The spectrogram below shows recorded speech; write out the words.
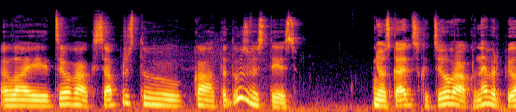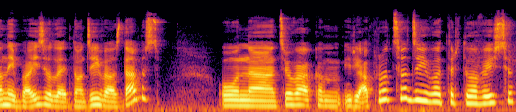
lai cilvēks saprastu, kā tad uzvesties. Jo skaidrs, ka cilvēku nevar pilnībā izolēt no dzīvās dabas, Un uh, cilvēkam ir jāprot sadzīvot ar to visu,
